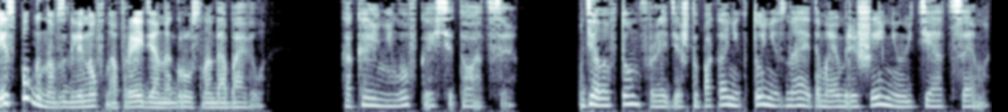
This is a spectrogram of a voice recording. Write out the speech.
Испуганно взглянув на Фредди, она грустно добавила. «Какая неловкая ситуация. Дело в том, Фредди, что пока никто не знает о моем решении уйти от Сэма.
